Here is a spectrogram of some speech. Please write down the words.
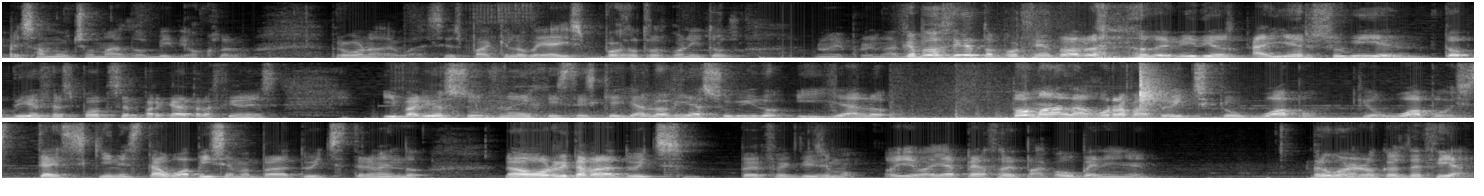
pesa mucho más los vídeos, claro. Pero bueno, da igual, si es para que lo veáis vosotros bonitos, no hay problema. Que por cierto, por cierto, hablando de vídeos, ayer subí el top 10 spots en parque de atracciones y varios subs me dijisteis que ya lo había subido y ya lo... Toma, la gorra para Twitch, qué guapo, qué guapo. Esta skin está guapísima para Twitch, tremendo. La gorrita para Twitch, perfectísimo. Oye, vaya pedazo de pack opening, ¿eh? Pero bueno, lo que os decía,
